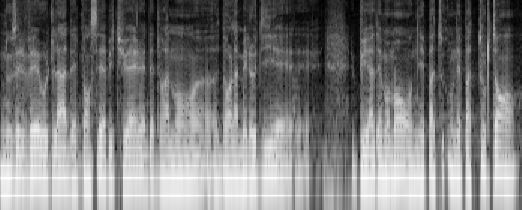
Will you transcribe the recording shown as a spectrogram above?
nous élever au-delà des pensées habituelles et d'être vraiment euh, dans la mélodie. Et, puis il y a des moments où on n'est pas tout le temps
